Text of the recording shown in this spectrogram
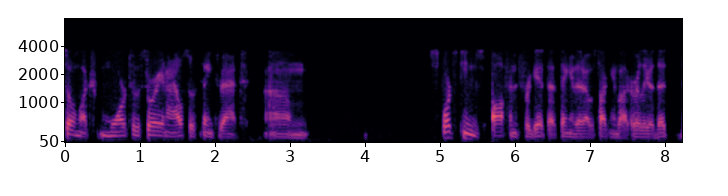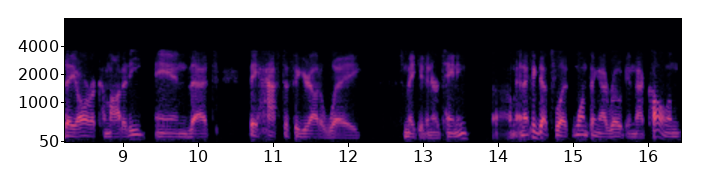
so much more to the story, and I also think that um, sports teams often forget that thing that I was talking about earlier that they are a commodity and that they have to figure out a way to make it entertaining. Um, and I think that's what one thing I wrote in that column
